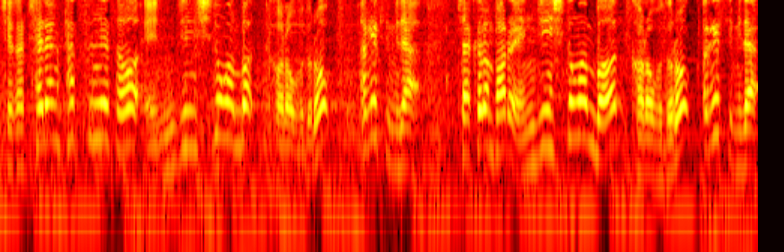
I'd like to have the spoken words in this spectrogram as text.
제가 차량 탑승해서 엔진 시동 한번 걸어보도록 하겠습니다. 자 그럼 바로 엔진 시동 한번 걸어보도록 하겠습니다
